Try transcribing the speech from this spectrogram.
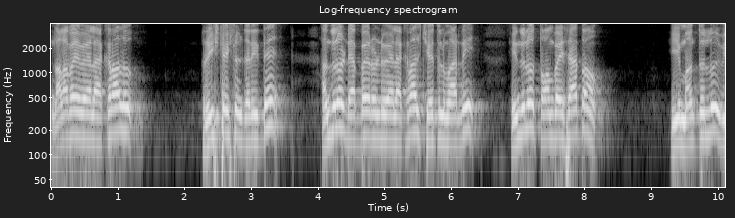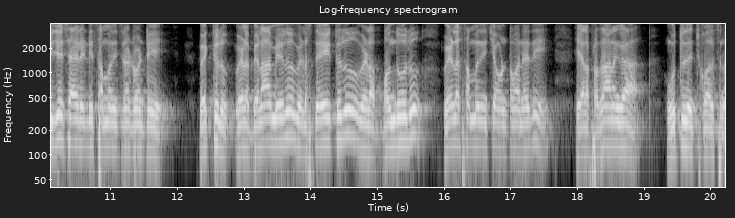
నలభై వేల ఎకరాలు రిజిస్ట్రేషన్లు జరిగితే అందులో డెబ్బై రెండు వేల ఎకరాలు చేతులు మారినాయి. ఇందులో తొంభై శాతం ఈ మంత్రులు విజయసాయిరెడ్డికి సంబంధించినటువంటి వ్యక్తులు. వీళ్ళ బినామీలు వీళ్ళ స్నేహితులు వీళ్ళ బంధువులు వీళ్ళకి సంబంధించి ఉండటం అనేది ఇలా ప్రధానంగా గుర్తు తెచ్చుకోవాల్సిన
